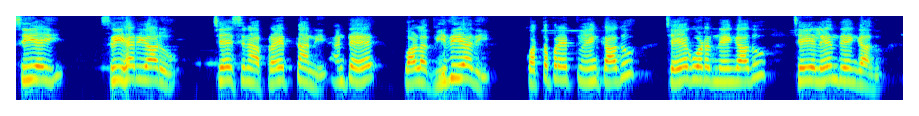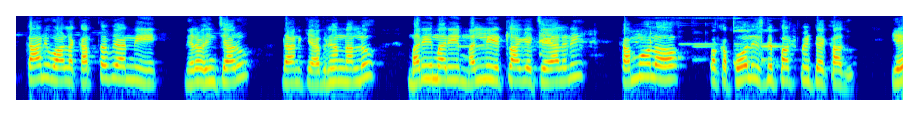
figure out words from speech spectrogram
సిఐ శ్రీహరి గారు చేసిన ప్రయత్నాన్ని అంటే వాళ్ళ విధి అది. కొత్త ప్రయత్నం ఏం కాదు చేయకూడదు ఏం కాదు చేయలేనిది ఏం కాదు. కానీ వాళ్ళ కర్తవ్యాన్ని నిర్వహించారు. దానికి అభినందనలు. మరీ మరీ మళ్ళీ ఇట్లాగే చేయాలని ఖమ్మంలో ఒక పోలీస్ డిపార్ట్మెంటే కాదు. ఏ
